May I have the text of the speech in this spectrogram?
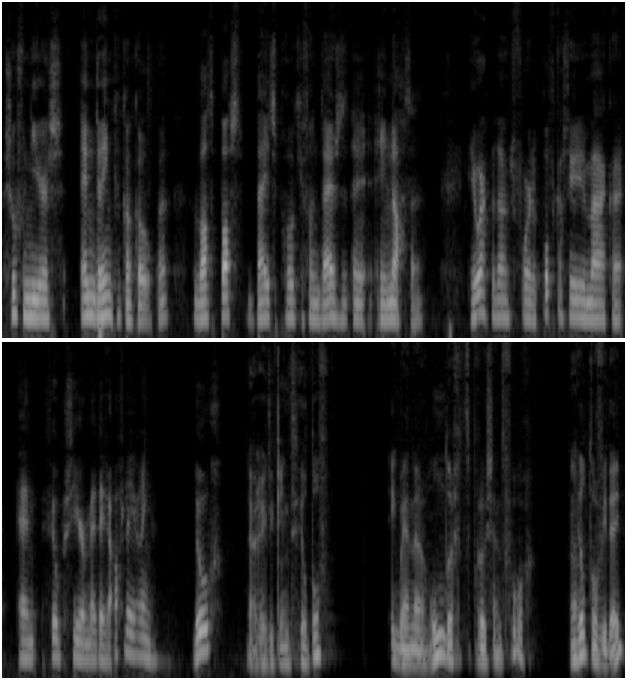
souvenirs en drinken kan kopen, wat past bij het sprookje van Duizend en één nachten. Heel erg bedankt voor de podcast die jullie maken en veel plezier met deze aflevering. Doeg! Ja, Rick, die klinkt heel tof. Ik ben er 100% voor. Heel tof idee.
